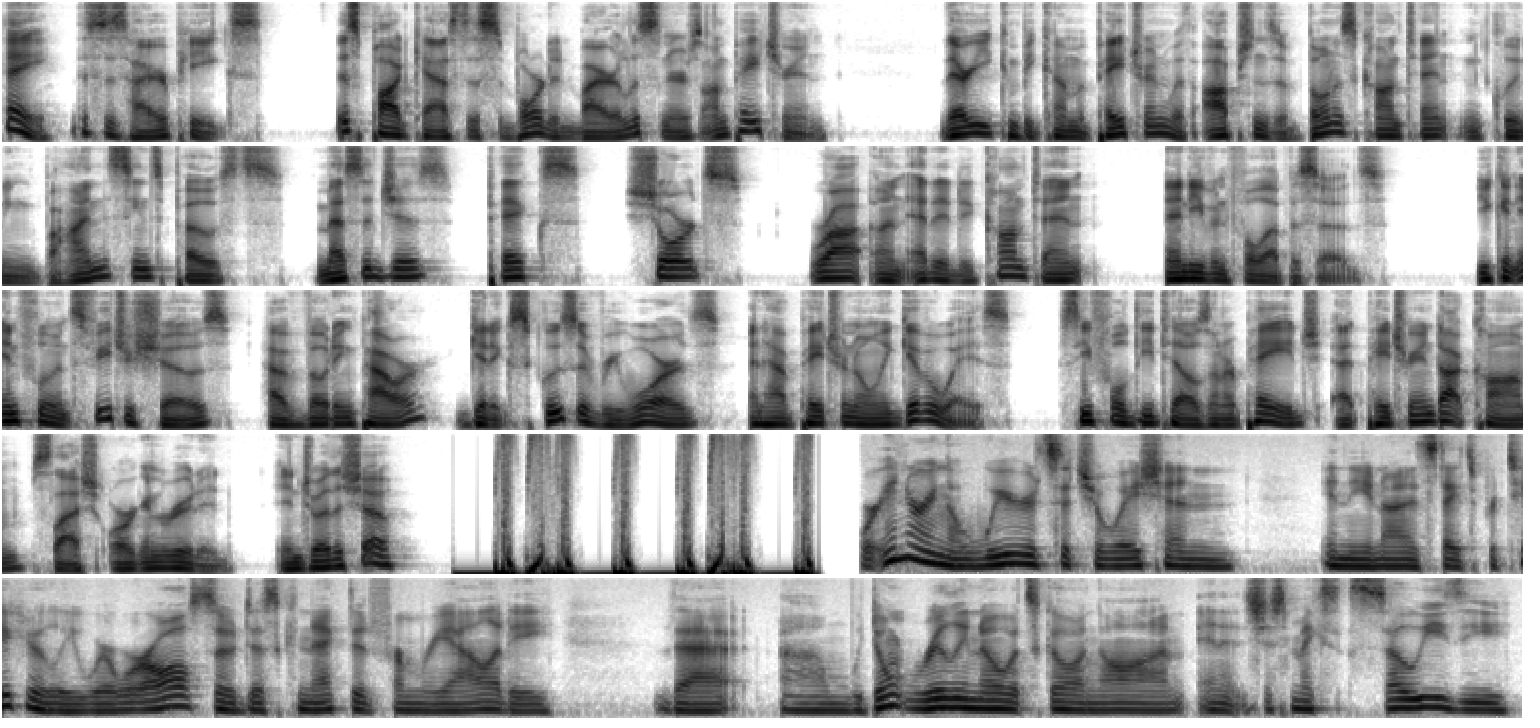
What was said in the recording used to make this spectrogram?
Hey, this is Higher Peaks. This podcast is supported by our listeners on Patreon. There you can become a patron with options of bonus content, including behind the scenes posts, messages, pics, shorts, raw unedited content, and even full episodes. You can influence future shows, have voting power, get exclusive rewards, and have patron only giveaways. See full details on our page at patreon.com slash oregonrooted. Enjoy the show. we're entering a weird situation in the United States, particularly where we're all so disconnected from reality that um, we don't really know what's going on, and it just makes it so easy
